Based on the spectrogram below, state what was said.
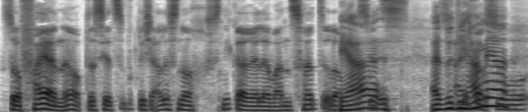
so feiern, ne? Ob das jetzt wirklich alles noch Sneaker-Relevanz hat oder ob das Ja, ist, also die haben ja, so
